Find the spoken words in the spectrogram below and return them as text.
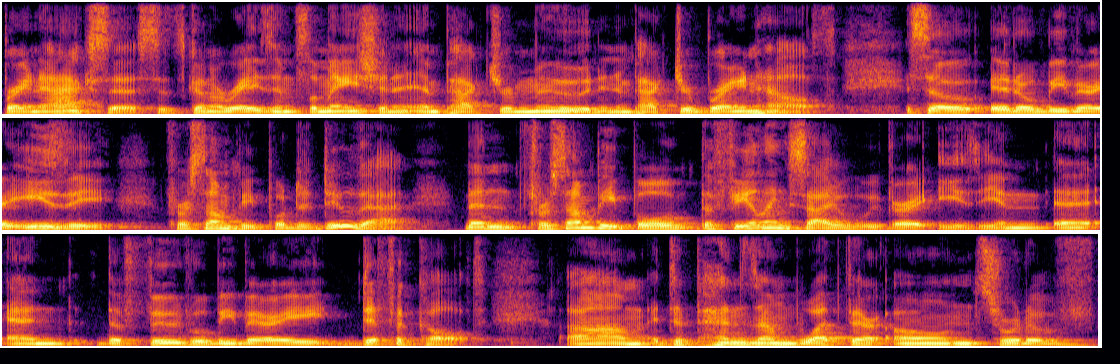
brain axis. It's going to raise inflammation and impact your mood and impact your brain health. So it'll be very easy for some people to do that. Then for some people, the feeling side will be very easy and, and the food will be very difficult. Um, it depends on what their own sort of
